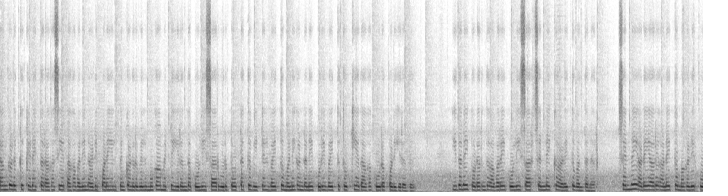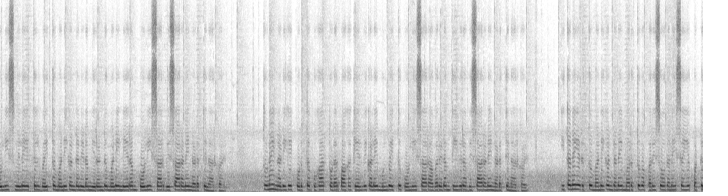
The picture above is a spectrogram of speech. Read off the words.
தங்களுக்கு கிடைத்த ரகசிய தகவலின் அடிப்படையில் பெங்களூருவில் முகாமிட்டு இருந்த போலீசார் ஒரு தோட்டத்து வீட்டில் வைத்து மணிகண்டனை குறிவைத்து தூக்கியதாக கூறப்படுகிறது. இதனைத் தொடர்ந்து அவரை போலீசார் சென்னைக்கு அழைத்து வந்தனர். சென்னை அடையாறு அனைத்து மகளிர் போலீஸ் நிலையத்தில் வைத்து மணிகண்டனிடம் இரண்டு மணி நேரம் போலீசார் விசாரணை நடத்தினார்கள். துணை நடிகை கொடுத்த புகார் தொடர்பாக கேள்விகளை முன்வைத்து போலீசார் அவரிடம் தீவிர விசாரணை நடத்தினார்கள். இதனையடுத்து மணிகண்டனை மருத்துவ பரிசோதனை செய்யப்பட்டு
